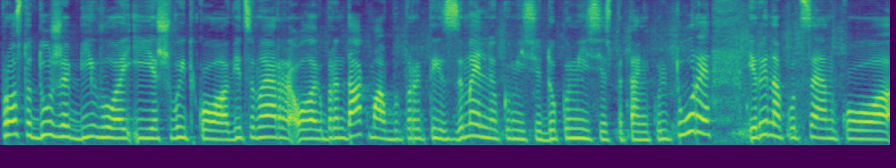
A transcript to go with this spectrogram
просто дуже бігло і швидко. Віцемер Олег Брендак мав би перейти з земельної комісії до комісії з питань культури. Ірина Куценко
